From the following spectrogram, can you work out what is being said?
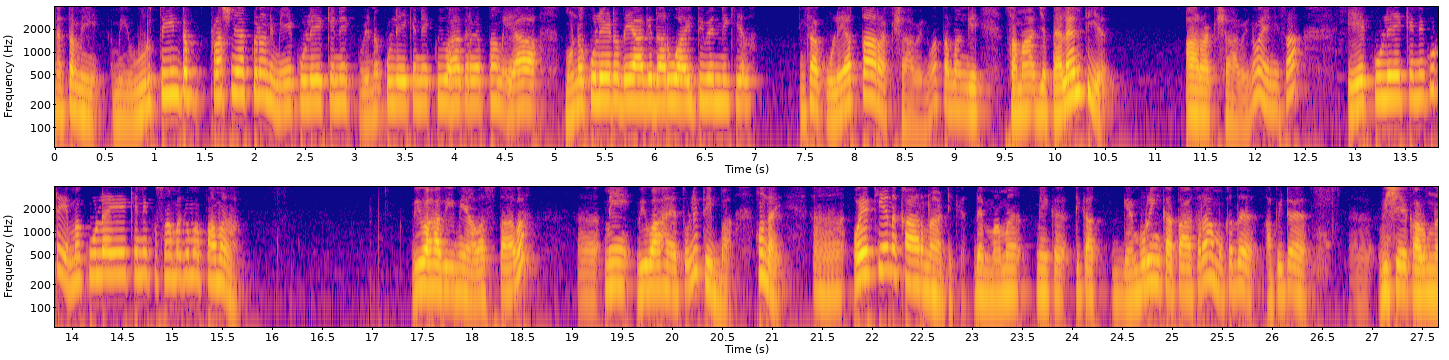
නැත්තම් මේ මේ වෘත්තීන්ට ප්‍රශ්නයක් වෙනවනේ මේ කුලයේ කෙනෙක් වෙන කුලයේ කෙනෙක් විවාහ කරගත්තාම එයා මොන කුලයටද එයාගේ දරුවා අයිති වෙන්නේ කියලා. ඒ නිසා කුලයත් ආරක්ෂා වෙනවා. තමන්ගේ සමාජ පැලැන්තිය ආරක්ෂා වෙනවා. ඒ නිසා ඒ කුලයේ කෙනෙකුට එම කුලයේ කෙනෙකු සමගම පමණක් විවාහ වීමේ අවස්ථාව මේ විවාහය තුළ තිබ්බා. හොඳයි. ඔය කියන කාරණා ටික. දැන් මම මේක ටිකක් ගැඹුරින් කතා කරා. මොකද අපිට විෂය කරුණ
